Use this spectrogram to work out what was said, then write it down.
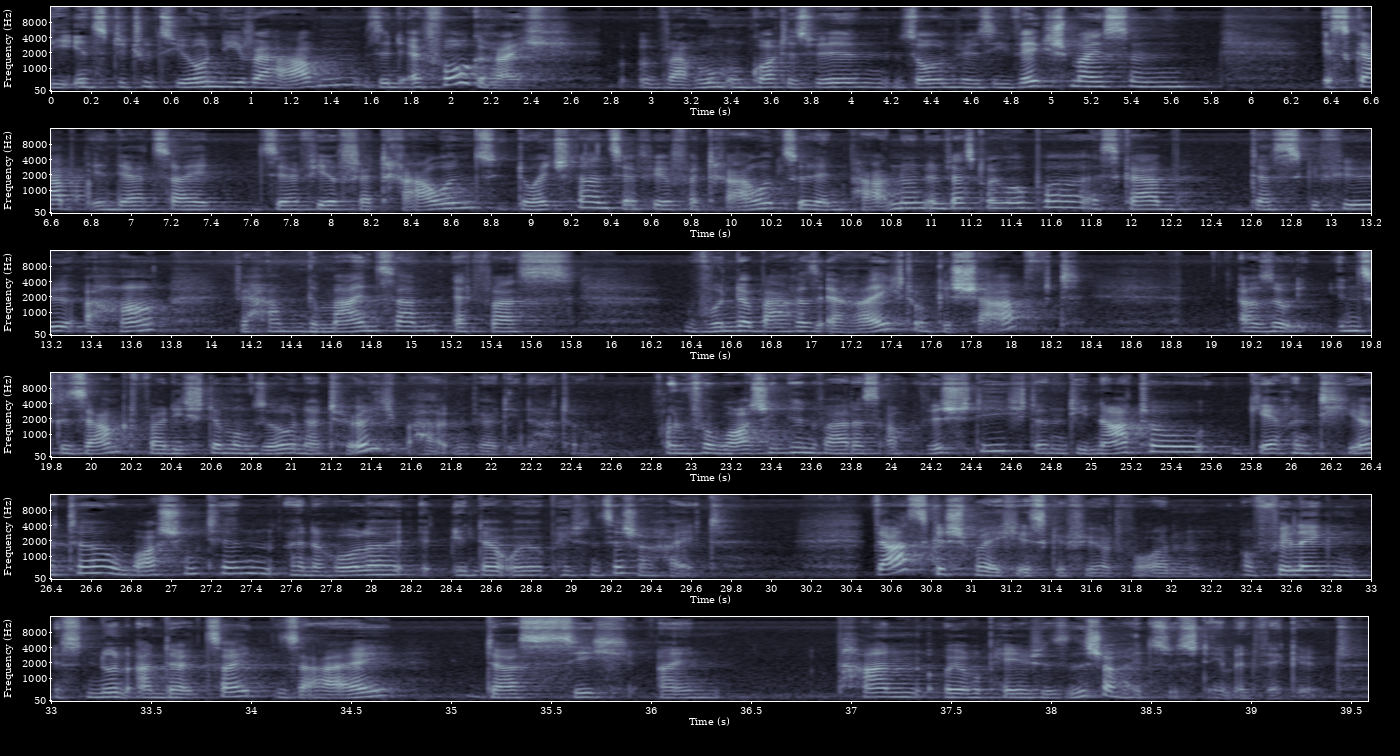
Die Institutionen, die wir haben, sind erfolgreich. Warum um Gottes Willen sollen wir sie wegschmeißen? Es gab in der Zeit sehr viel Vertrauen zu Deutschland, sehr viel Vertrauen zu den Partnern in Westeuropa. Es gab das Gefühl, aha, wir haben gemeinsam etwas Wunderbares erreicht und geschafft. Also insgesamt war die Stimmung so, natürlich behalten wir die NATO. Und für Washington war das auch wichtig, denn die NATO garantierte Washington eine Rolle in der europäischen Sicherheit. Das Gespräch ist geführt worden, ob vielleicht es nun an der Zeit sei, dass sich ein pan-europäisches Sicherheitssystem entwickelt.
